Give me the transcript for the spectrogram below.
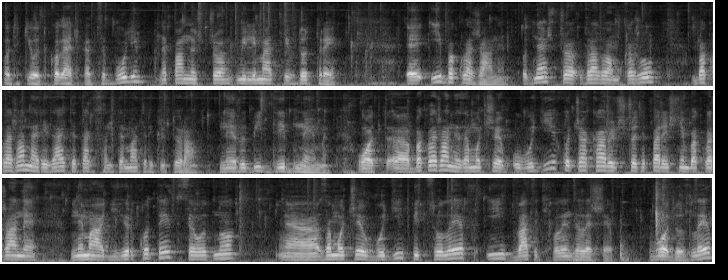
отакі от колечка цибулі, напевно, що міліметрів до 3. Е, І баклажани. Одне, що зразу вам кажу, баклажан нарізайте так сантиметр півтора. Не робіть дрібними. От, е, баклажани замочив у воді, хоча кажуть, що теперішні баклажани не мають гіркоти, все одно замочив в воді, підсолив і 20 хвилин залишив. Воду злив.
